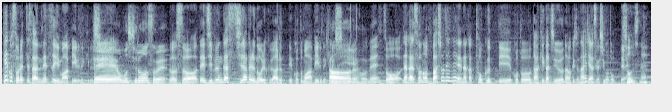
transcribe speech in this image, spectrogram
結構それってさ熱意もアピールできるし。へえ面白いそれ。そうそう。で自分が調べる能力があるっていうこともアピールできるし。なるほどね。そう。なんかその場所でねなんか解くっていうことだけが重要なわけじゃないじゃないですか仕事って。そうですね。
